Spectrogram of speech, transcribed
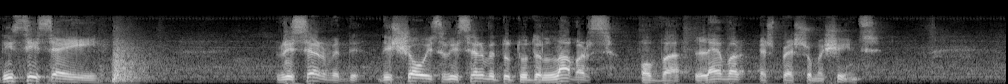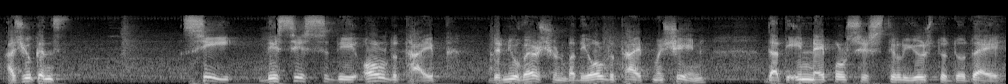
This is a reserved, the show is reserved to, to the lovers of uh, lever espresso machines. As you can see, this is the old type, the new version, but the old type machine that in Naples is still used today.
